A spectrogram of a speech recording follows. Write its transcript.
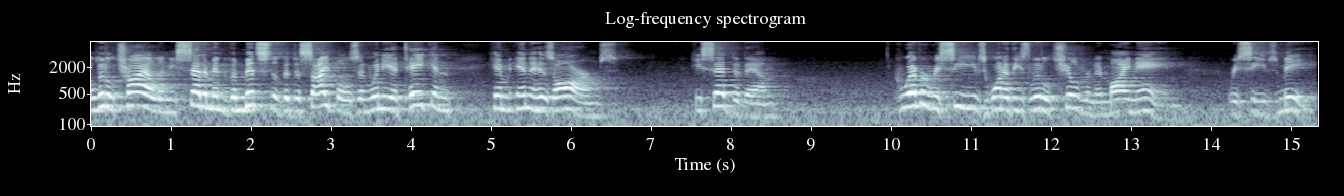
a little child and he set him into the midst of the disciples, and when he had taken him in his arms, he said to them, Whoever receives one of these little children in my name receives me.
